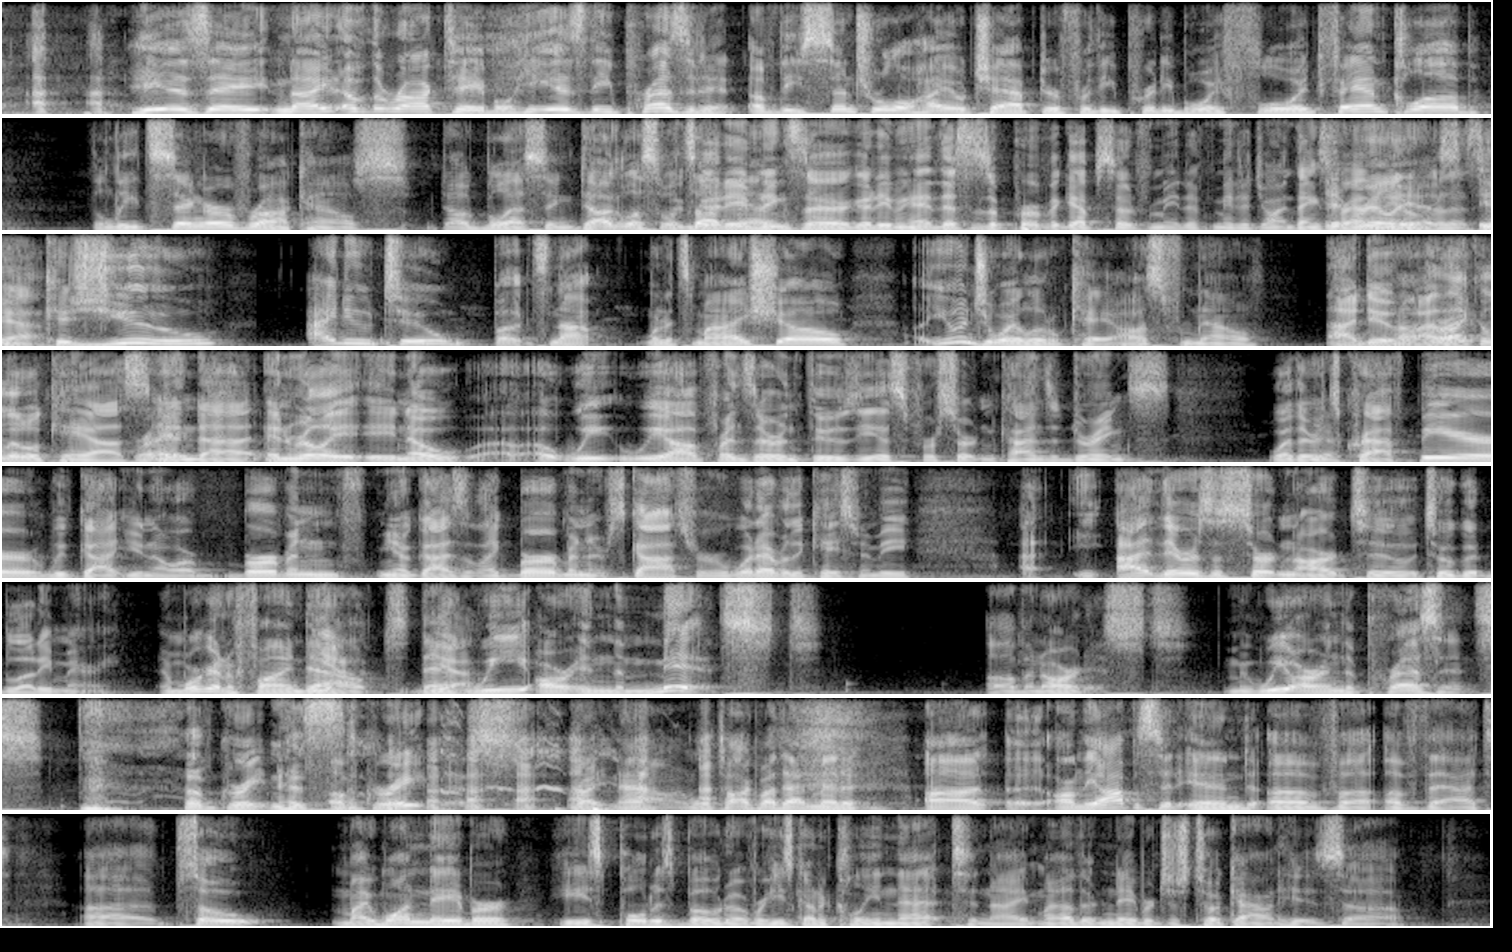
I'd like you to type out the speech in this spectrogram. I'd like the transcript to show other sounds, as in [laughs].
He is a knight of the rock table. He is the president of the Central Ohio chapter for the Pretty Boy Floyd fan club. The lead singer of Rock House, Doug Blessing. Douglas, what's Good up, Good evening, sir. Good evening. Hey, this is a perfect episode for me to for me to join. Thanks for having me over for this. Yeah. Because you, I do too, but it's not when it's my show. Uh, you enjoy a little chaos from now. I do. I right? like a little chaos, Right? and uh, and really, you know, uh, we we have friends that are enthusiasts for certain kinds of drinks, whether it's Yeah. craft beer. We've got you know our bourbon, you know, guys that like bourbon or scotch or whatever the case may be. I, I, there is a certain art to to a good Bloody Mary. And we're going to find Yeah, out that yeah. we are in the midst of an artist. I mean, we are in the presence [laughs] Of greatness. of greatness [laughs] right now, and we'll talk about that in a minute. Uh, uh, on the opposite end of uh, of that, uh, so my one neighbor, he's pulled his boat over. He's going to clean that tonight. My other neighbor just took out his.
